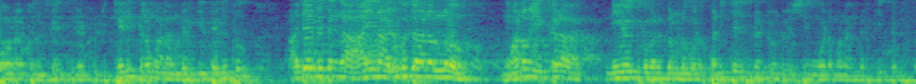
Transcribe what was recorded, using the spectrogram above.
పోరాటం చేసినటువంటి చరిత్ర మనందరికీ తెలుసు. అదేవిధంగా ఆయన అడుగుజాడల్లో మనం ఇక్కడ నియోజకవర్గంలో కూడా పనిచేసినటువంటి విషయం కూడా మనందరికీ తెలుసు.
